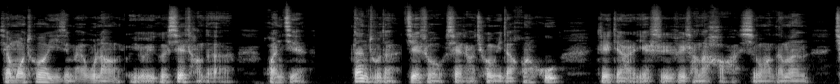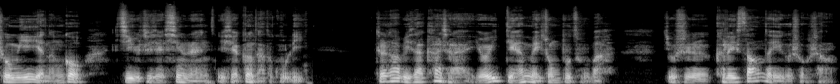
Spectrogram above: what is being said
小摩托以及买乌郎有一个谢场的环节，单独的接受现场球迷的欢呼，这点也是非常的好啊。希望咱们球迷也能够给予这些新人一些更大的鼓励。整场比赛看起来有一点美中不足吧。就是克雷桑的一个受伤，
